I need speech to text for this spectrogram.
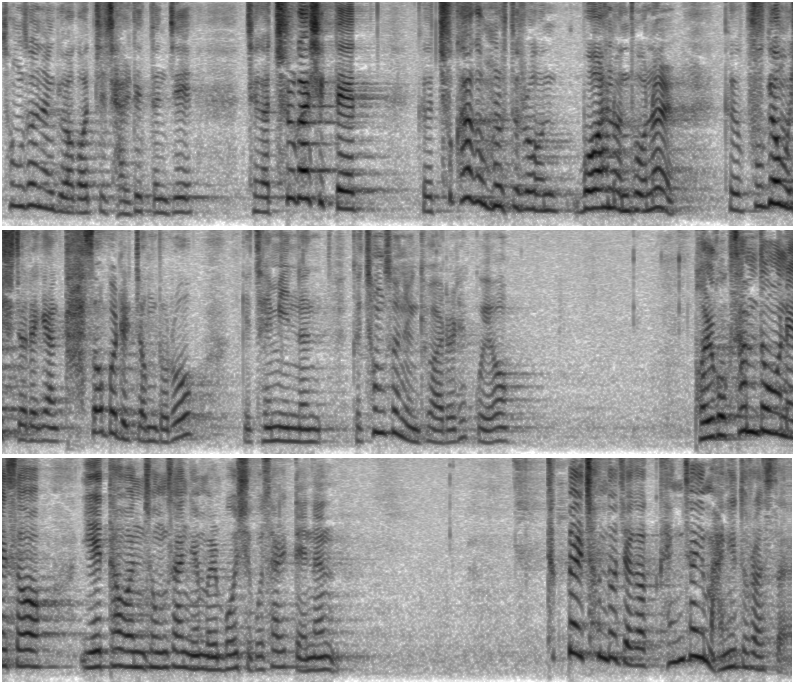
청소년 교화가 어찌 잘 됐든지 제가 출가식 때 그 축하금으로 들어온 모아놓은 돈을 그 부교무 시절에 그냥 다 써버릴 정도로 재미있는 그 청소년 교화를 했고요. 벌곡 삼동원에서 예타원 종사님을 모시고 살 때는 특별 천도제가 굉장히 많이 들어왔어요.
